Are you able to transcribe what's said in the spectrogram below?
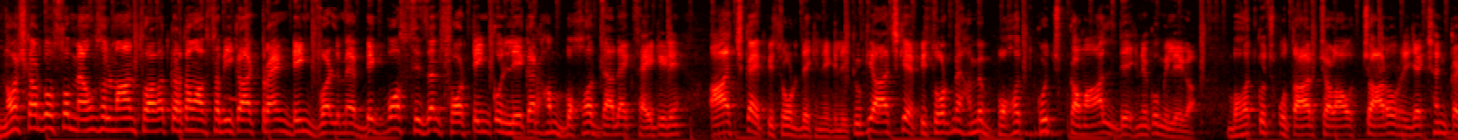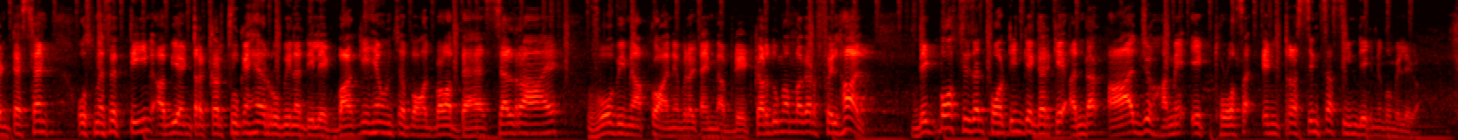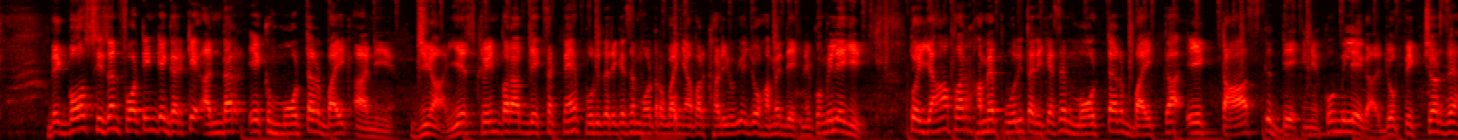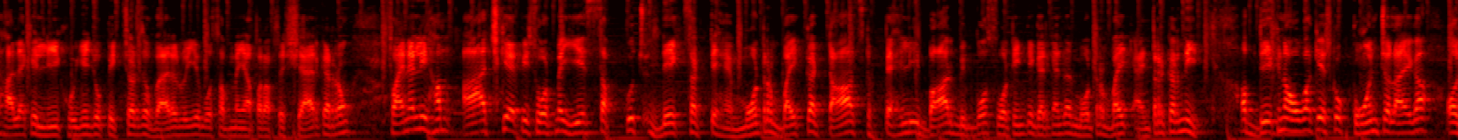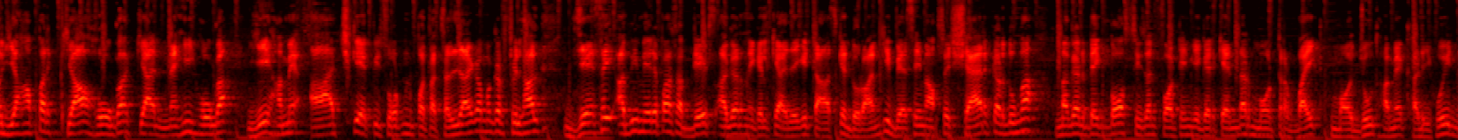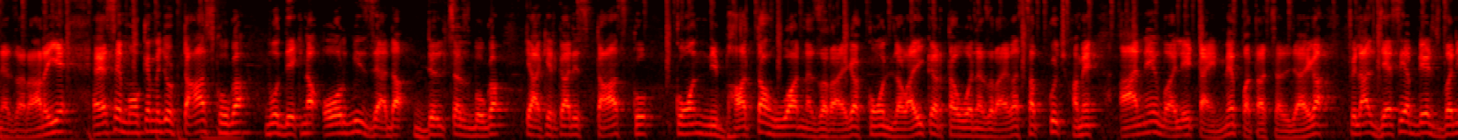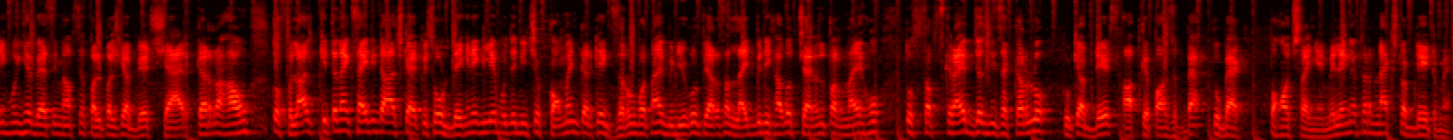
नमस्कार दोस्तों, मैं हूँ सलमान। स्वागत करता हूँ आप सभी का ट्रेंडिंग वर्ल्ड में। बिग बॉस सीज़न 14 को लेकर हम बहुत ज़्यादा एक्साइटेड हैं आज का एपिसोड देखने के लिए, क्योंकि आज के एपिसोड में हमें बहुत कुछ कमाल देखने को मिलेगा। बहुत कुछ उतार चढ़ाव, चारों रिजेक्शन कंटेस्टेंट उसमें से तीन अभी एंटर कर चुके हैं रूबीना दिलेक बाकी हैं, उनसे बहुत बड़ा बहस चल रहा है। वो भी मैं आपको आने वाले टाइम में अपडेट कर दूँगा, मगर फ़िलहाल बिग बॉस सीज़न 14 के घर के अंदर आज हमें एक थोड़ा सा इंटरेस्टिंग सा सीन देखने को मिलेगा। बिग बॉस सीज़न 14 के घर के अंदर एक मोटर बाइक आनी है। जी हाँ ये स्क्रीन पर आप देख सकते हैं, पूरी तरीके से मोटर बाइक यहाँ पर खड़ी हुई है, जो हमें देखने को मिलेगी। तो यहाँ पर हमें पूरी तरीके से मोटर बाइक का एक टास्क देखने को मिलेगा। जो पिक्चर्स है, हालाँकि लीक हुई है, जो पिक्चर्स वायरल हुई है, वो सब मैं यहाँ पर आपसे शेयर कर रहा हूँ। फाइनली हम आज के एपिसोड में ये सब कुछ देख सकते हैं। मोटर बाइक का टास्क, पहली बार बिग बॉस फोर्टीन के घर के अंदर मोटर बाइक एंटर करनी। अब देखना होगा कि इसको कौन चलाएगा और यहाँ पर क्या होगा। होगा, क्या नहीं होगा, ये हमें आज के एपिसोड में पता चल जाएगा। मगर फ़िलहाल, जैसे ही अभी मेरे पास अपडेट्स अगर निकल के आ जाएगी टास्क के दौरान की, वैसे ही मैं आपसे शेयर कर दूँगा। मगर बिग बॉस सीज़न 14 के घर के अंदर मोटर बाइक मौजूद हमें खड़ी हुई नज़र आ रही है। ऐसे मौके में जो टास्क होगा, वो देखना और भी ज़्यादा दिलचस्प होगा कि आखिरकार इस टास्क को कौन निभाता हुआ नज़र आएगा, कौन लड़ाई करता हुआ नज़र आएगा, सब कुछ हमें आने वाले टाइम में पता चल जाएगा। फ़िलहाल जैसे अपडेट्स बनी हुई है, वैसे मैं आपसे पल पल के अपडेट शेयर कर रहा हूँ। तो फ़िलहाल कितना एक्साइटेड आज का एपिसोड देखने के लिए मुझे नीचे कॉमेंट करके ज़रूर बताएँ। वीडियो को प्यारा सा लाइक भी दिखा दो चैनल पर नए हो तो सब्सक्राइब जल्दी से कर लो, क्योंकि अपडेट्स आपके पास बैक टू बैक पहुँच रही हैं। मिलेंगे फिर नेक्स्ट अपडेट में।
